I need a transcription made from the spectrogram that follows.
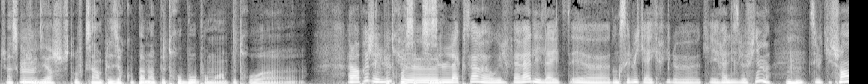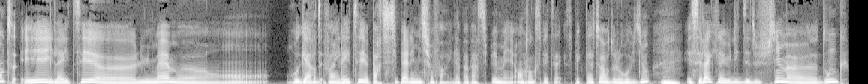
Tu vois ce que je veux dire? Je trouve que c'est un plaisir coupable un peu trop beau pour moi, un peu trop. euh, Alors après, j'ai lu que l'acteur euh, Will Ferrell, il a été euh, donc c'est lui qui a écrit le, qui réalise le film, Mhm. c'est lui qui chante et il a été euh, lui-même euh, en regardé, enfin il a été participé à l'émission, enfin il n'a pas participé mais en tant que specta- spectateur de l'Eurovision Mm. et c'est là qu'il a eu l'idée du film, euh, donc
